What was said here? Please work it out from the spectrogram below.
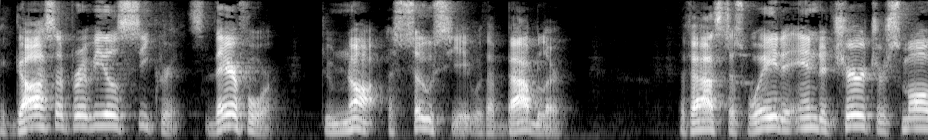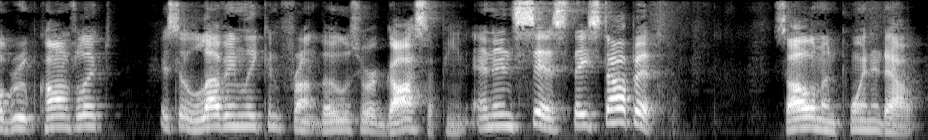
A gossip reveals secrets. Therefore, do not associate with a babbler. The fastest way to end a church or small group conflict is to lovingly confront those who are gossiping and insist they stop it. Solomon pointed out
